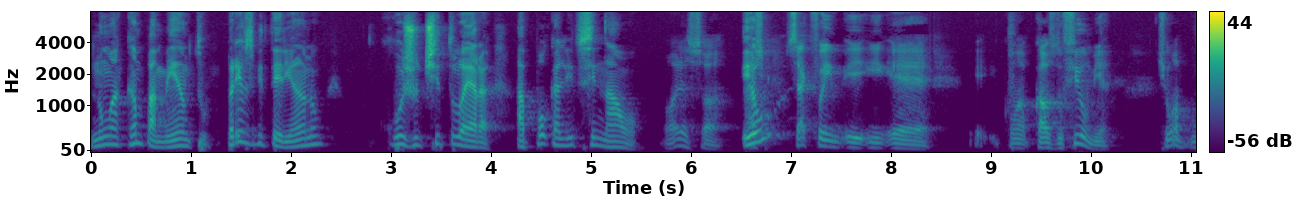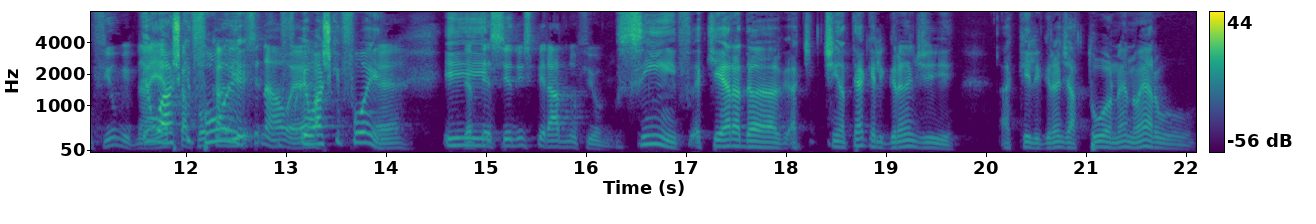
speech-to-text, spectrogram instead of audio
num acampamento presbiteriano cujo título era Apocalipse Sinal. Olha só. Eu... Acho, será que foi. É, com a, por causa do filme? Tinha um, filme na eu época, acho que foi. Apocalipse Now, é. Eu acho que foi. É. E, Deve ter sido inspirado no filme. Sim, que era da. Tinha até aquele grande. Aquele grande ator, né? Não era o.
